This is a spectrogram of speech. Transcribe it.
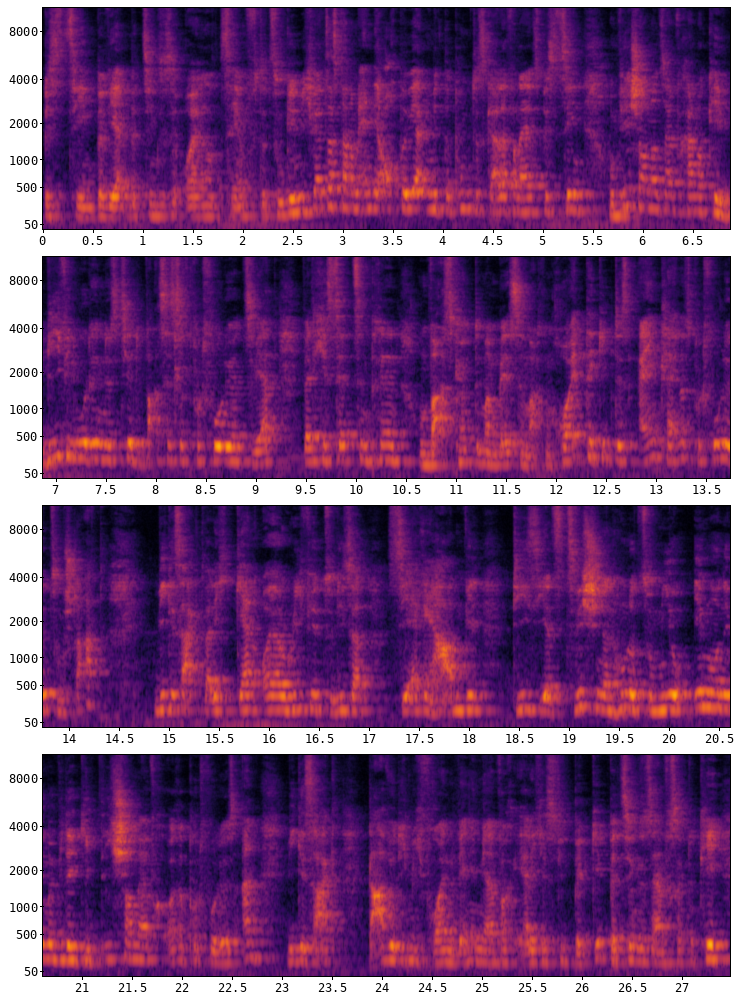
bis 10 bewerten, beziehungsweise euren Senf dazugeben. Ich werde das dann am Ende auch bewerten mit der Punkteskala von 1 bis 10 und wir schauen uns einfach an, okay, wie viel wurde investiert, was ist das Portfolio jetzt wert, welche Sets sind drinnen und was könnte man besser machen. Heute gibt es ein kleines Portfolio zum Start. Wie gesagt, weil ich gern euer Review zu dieser Serie haben will, die es jetzt zwischen den 100 zu Mio immer und immer wieder gibt. Ich schaue mir einfach eure Portfolios an. Wie gesagt, da würde ich mich freuen, wenn ihr mir einfach ehrliches Feedback gebt, beziehungsweise einfach sagt, okay,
